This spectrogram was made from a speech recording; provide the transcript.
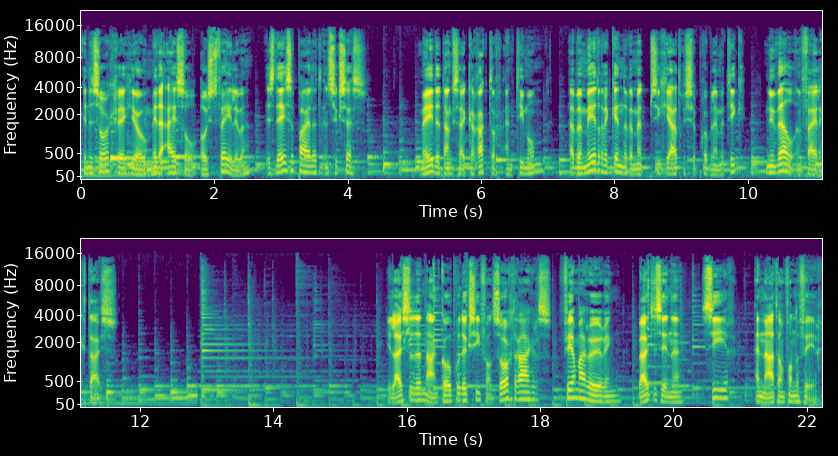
In de zorgregio Midden-IJssel Oost-Veluwe is deze pilot een succes. Mede dankzij karakter en Timon hebben meerdere kinderen met psychiatrische problematiek nu wel een veilig thuis. Je luisterde naar een co-productie van Zorgdragers, Firma Reuring, Buitenzinnen, Sier en Nathan van der Veer.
